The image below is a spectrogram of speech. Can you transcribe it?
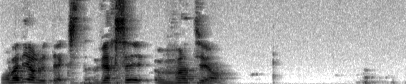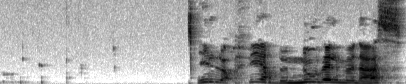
On va lire le texte, verset 21. Ils leur firent de nouvelles menaces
